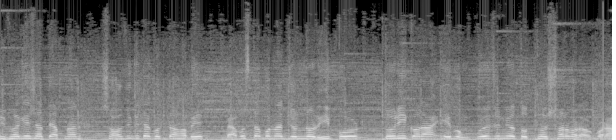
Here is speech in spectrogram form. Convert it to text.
বিভাগের সাথে আপনার সহযোগিতা করতে হবে। ব্যবস্থাপনার জন্য রিপোর্ট তৈরি করা এবং প্রয়োজনীয় তথ্য সরবরাহ করা।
